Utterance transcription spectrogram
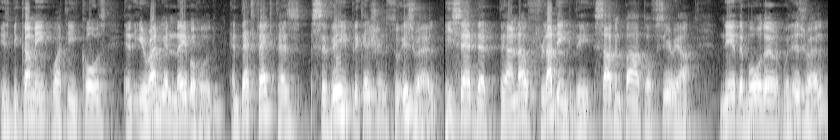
is becoming what he calls an Iranian neighborhood, and that fact has severe implications to Israel. He said that they are now flooding the southern part of Syria near the border with Israel,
